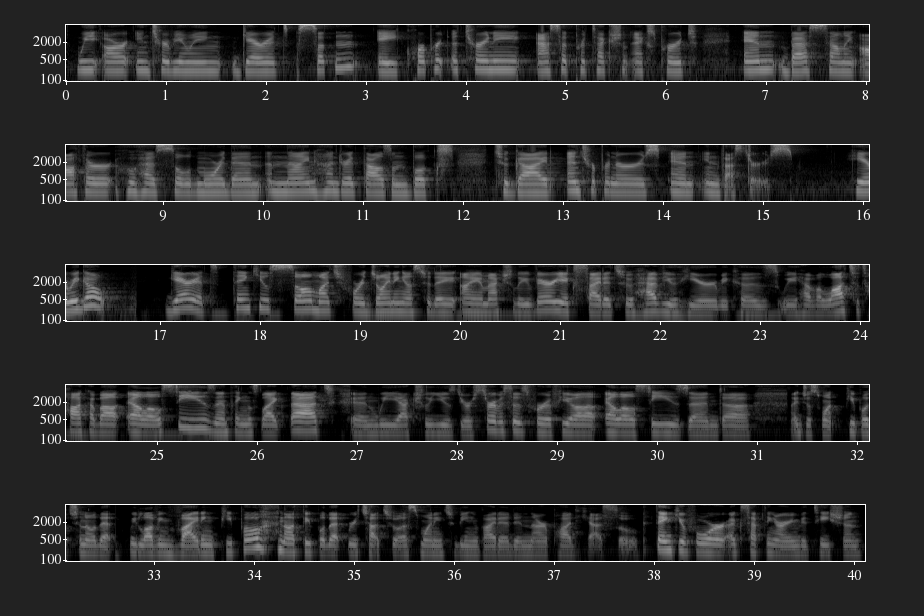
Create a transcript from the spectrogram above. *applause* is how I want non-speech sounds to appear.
We are interviewing Garrett Sutton, a corporate attorney, asset protection expert, and best selling author who has sold more than 900,000 books to guide entrepreneurs and investors. Here we go. Garrett, thank you so much for joining us today. I am actually very excited to have you here because we have a lot to talk about LLCs and things like that. And we actually used your services for a few LLCs. And uh, I just want people to know that we love inviting people, *laughs* not people that reach out to us wanting to be invited in our podcast. So thank you for accepting our invitation.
